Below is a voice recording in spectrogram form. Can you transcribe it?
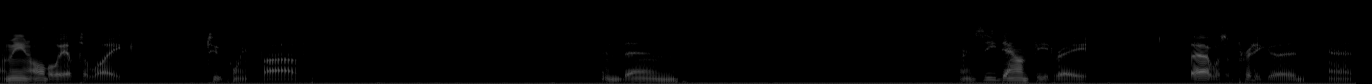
I mean all the way up to like 2.5. And then our Z down feed rate, that was a pretty good at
